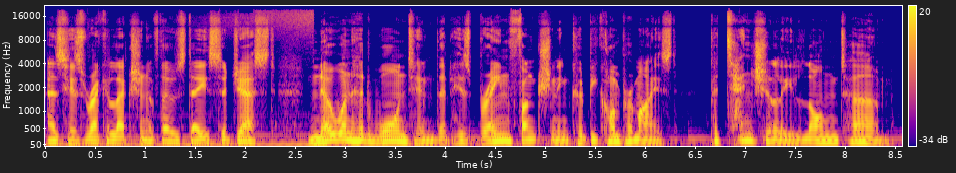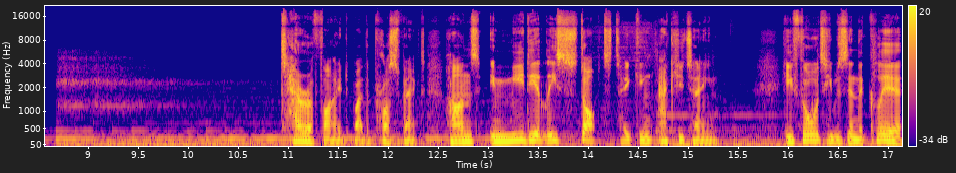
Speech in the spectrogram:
as his recollection of those days suggest, no one had warned him that his brain functioning could be compromised, potentially long term. Terrified by the prospect, Hans immediately stopped taking Accutane. He thought he was in the clear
